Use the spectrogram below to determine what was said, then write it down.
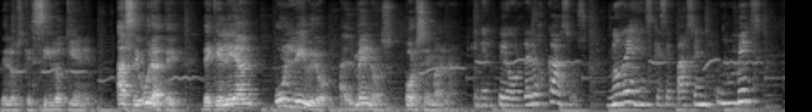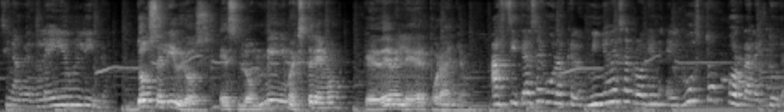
de los que sí lo tienen. Asegúrate de que lean un libro al menos por semana. En el peor de los casos, no dejes que se pasen un mes sin haber leído un libro. 12 libros es lo mínimo extremo que deben leer por año. Así te aseguras que los niños desarrollen el gusto por la lectura.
